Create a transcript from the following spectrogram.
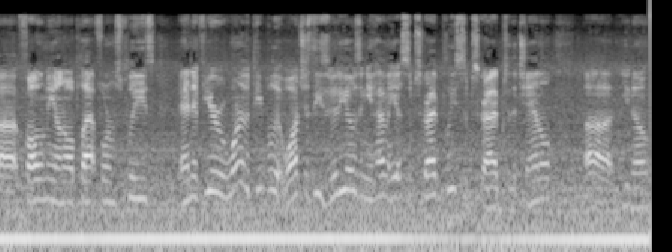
Uh, follow me on all platforms, please. And if you're one of the people that watches these videos and you haven't yet subscribed, please subscribe to the channel. Uh, you know,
